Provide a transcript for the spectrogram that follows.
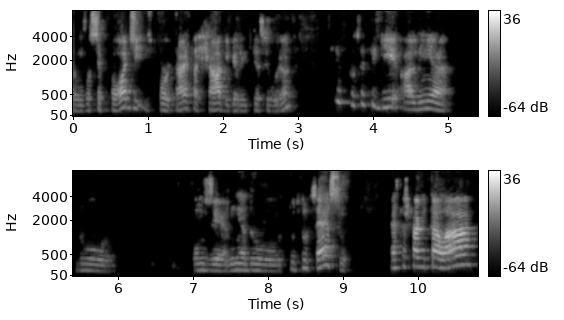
então você pode exportar essa chave e garantir a segurança, se você seguir a linha do, vamos dizer, a linha do, do sucesso, essa chave está lá,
